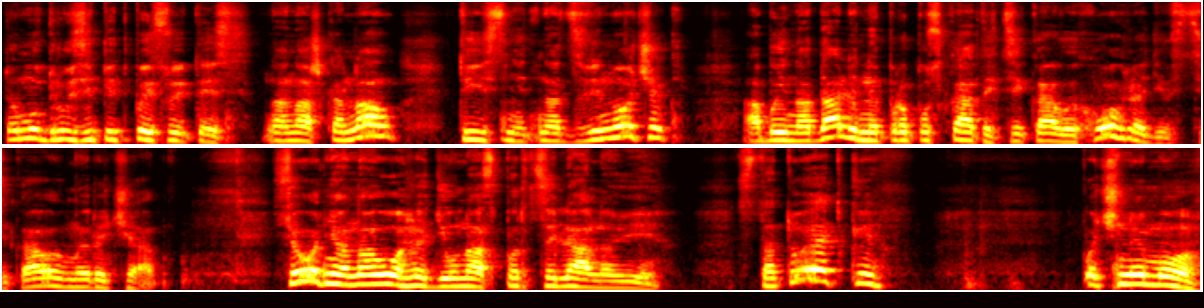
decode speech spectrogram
Тому, друзі, підписуйтесь на наш канал, тисніть на дзвіночок, аби надалі не пропускати цікавих оглядів з цікавими речами. Сьогодні на огляді у нас порцелянові статуетки. Почнемо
